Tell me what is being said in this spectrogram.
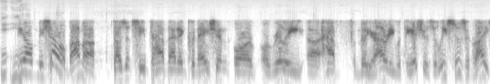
but eh, yeah. you know, Michelle Obama doesn't seem to have that inclination or or really uh, have familiarity with the issues. At least Susan Rice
